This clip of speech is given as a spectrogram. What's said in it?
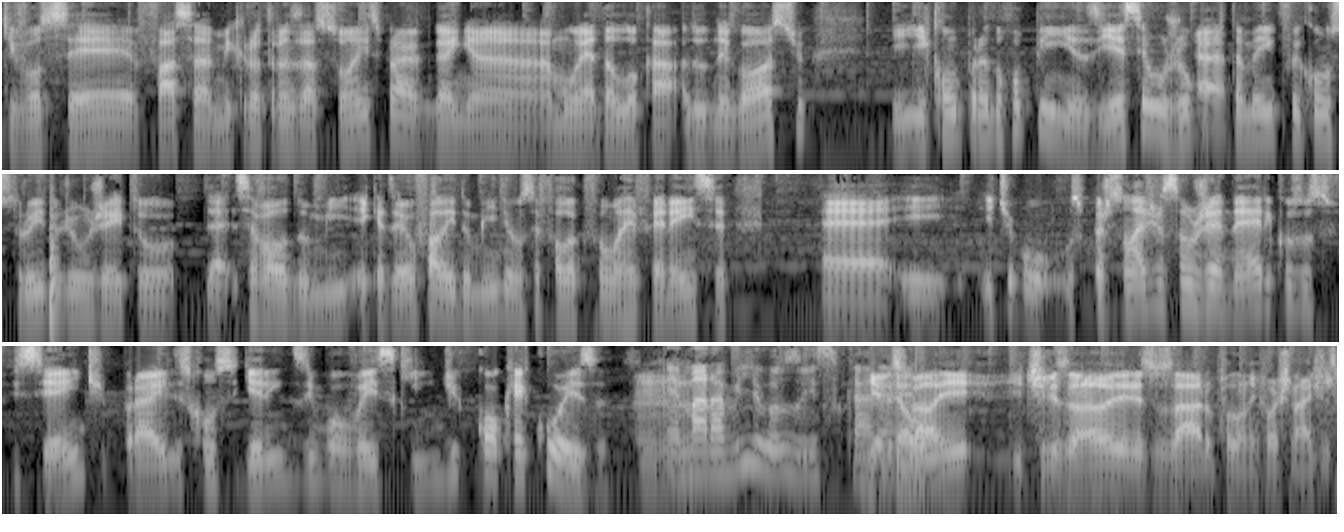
que você faça microtransações para ganhar a moeda local do negócio e ir comprando roupinhas. E esse é um jogo É. que também foi construído de um jeito. é, Você falou do quer dizer, eu falei do Minion, você falou que foi uma referência. É, e, e, tipo, os personagens são genéricos o suficiente para eles conseguirem desenvolver skin de qualquer coisa. Uhum. É maravilhoso isso, cara. E eles Então- falam- e, e utilizando, eles usaram, falando em Fortnite, eles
